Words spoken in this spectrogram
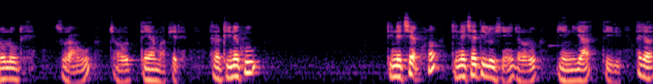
လုပ်လို့တယ်ဆိုတာကိုကျွန်တော်တို့သင်ရမှာဖြစ်တယ်အဲ့တော့ဒီနှစ်ခုဒီနှစ်ချက်ပေါ့နော်ဒီနှစ်ချက်သိလို့ရှိရင်ကျွန်တော်တို့ပြင်နည်းရသိတယ်အဲ့တော့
